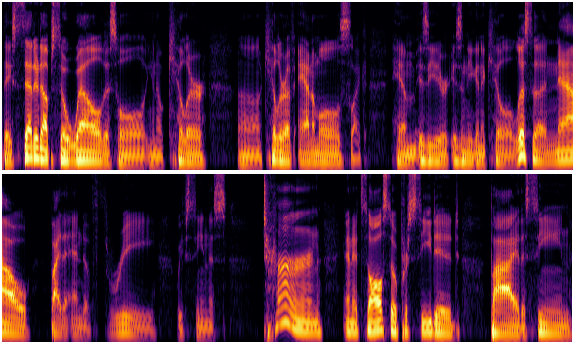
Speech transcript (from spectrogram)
they set it up so well, this whole, you know, killer, uh, killer of animals, like him, is he or isn't he going to kill Alyssa? And now, by the end of three, we've seen this turn, and it's also preceded by the scene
